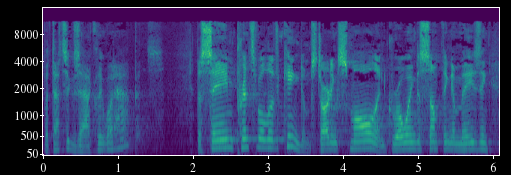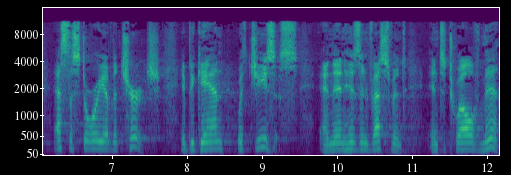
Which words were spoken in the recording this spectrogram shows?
But that's exactly what happens. The same principle of the kingdom, starting small and growing to something amazing, that's the story of the church. It began with Jesus and then his investment into 12 men.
